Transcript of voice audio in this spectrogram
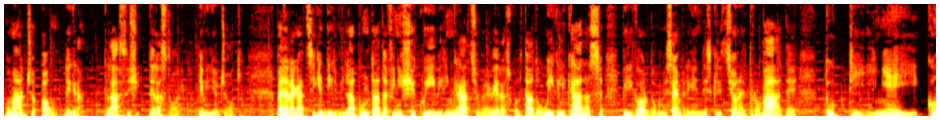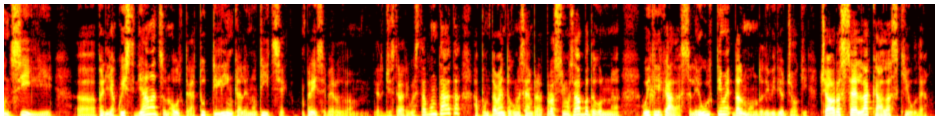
omaggio a uno dei grandi classici della storia dei videogiochi. Bene ragazzi, che dirvi, la puntata finisce qui, vi ringrazio per aver ascoltato Weekly Calas, vi ricordo come sempre che in descrizione trovate tutti i miei consigli uh, per gli acquisti di Amazon, oltre a tutti i link alle notizie prese per um, registrare questa puntata. Appuntamento come sempre al prossimo sabato con Weekly Calas, le ultime dal mondo dei videogiochi. Ciao Rossella, Calas chiude.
